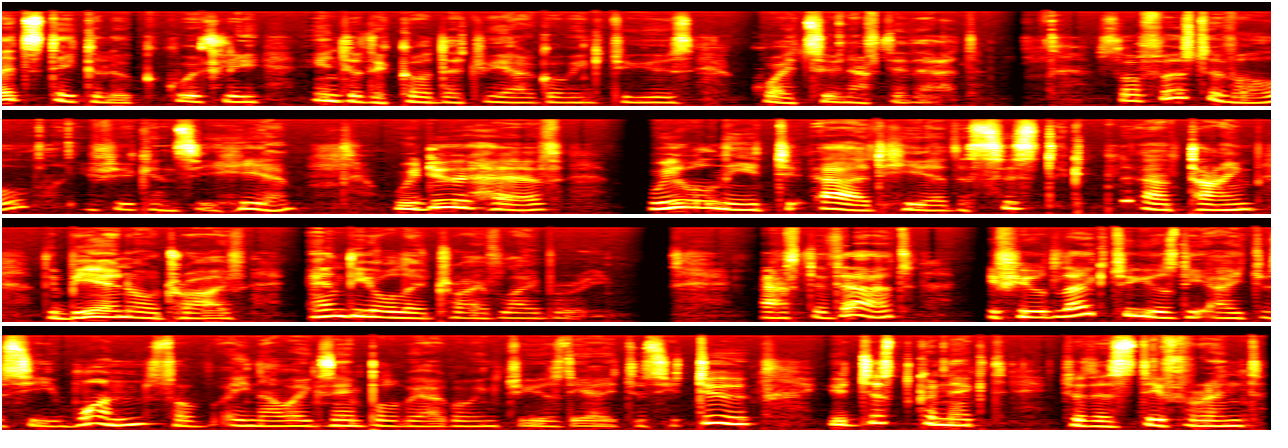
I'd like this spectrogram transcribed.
let's take a look quickly into the code that we are going to use quite soon after that. So first of all, if you can see here, we do have, we will need to add here the SysTick uh, time, the BNO drive, and the OLED drive library. After that, if you'd like to use the I2C1, so in our example we are going to use the I2C2, you just connect to this different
